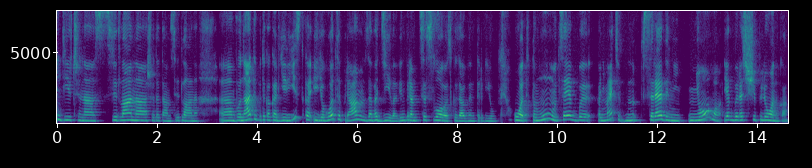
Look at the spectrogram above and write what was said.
дівчина Світлана, що там Світлана. Е, вона, типу, така кар'єристка, і його це прям заваділа. Він прям це слово сказав в інтерв'ю. От тому це якби понімаєте, всередині нього якби розщепленка.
